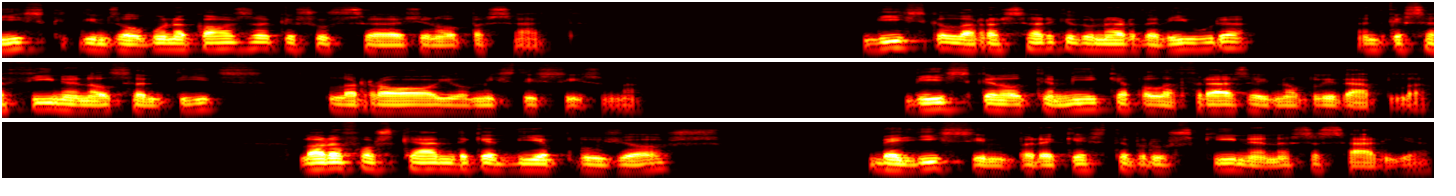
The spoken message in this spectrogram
Visc dins alguna cosa que succeeix en el passat. Visc en la recerca d'un art de viure en què s'afinen els sentits, la raó i el misticisme. Visc en el camí cap a la frase inoblidable. L'hora foscant d'aquest dia plujós, bellíssim per aquesta brusquina necessària,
